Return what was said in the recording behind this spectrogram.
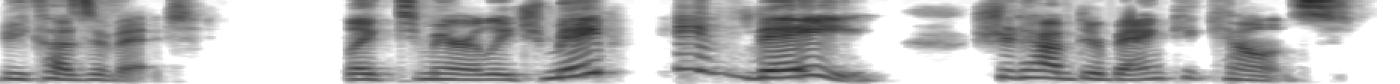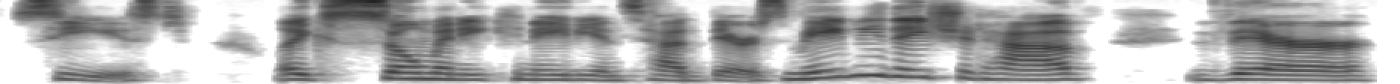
because of it, like Tamara Lich. Maybe they should have their bank accounts seized, like so many Canadians had theirs. Maybe they should have their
